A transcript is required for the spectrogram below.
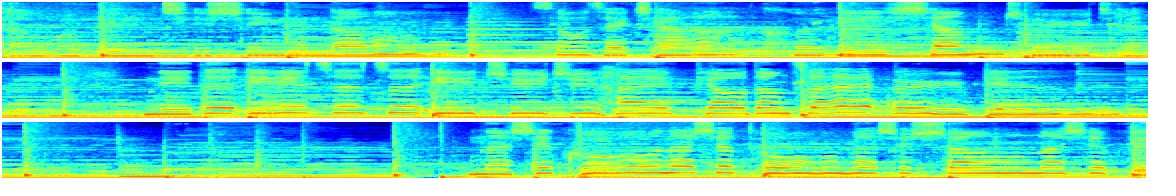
当我背起行囊？走在家和异乡之间，你的一字字一句句还飘荡在耳边。那些苦，那些痛，那些伤，那些悲，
